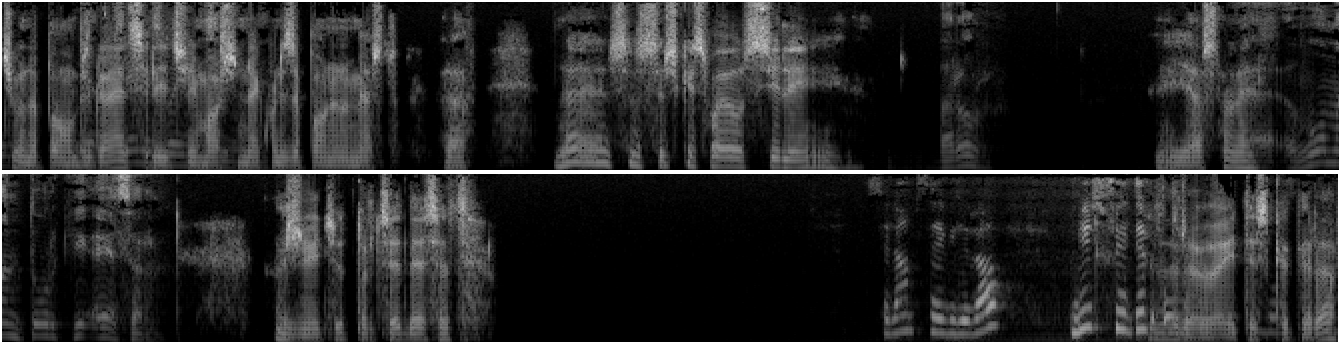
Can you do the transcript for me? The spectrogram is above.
че го напълвам без граници или че има още някакво незапълнено място? Не, с всички свои усилия. Ясно ли? Жените от Турция 10. Selam sevgili Raf. Bir süredir Здравейте, скъпи Раф.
